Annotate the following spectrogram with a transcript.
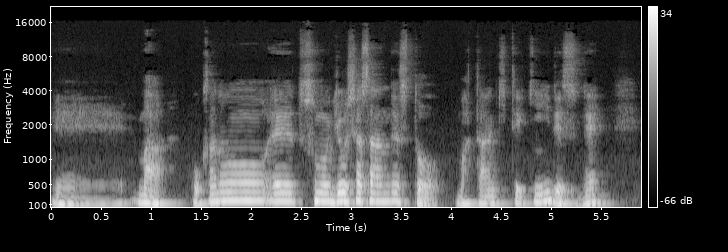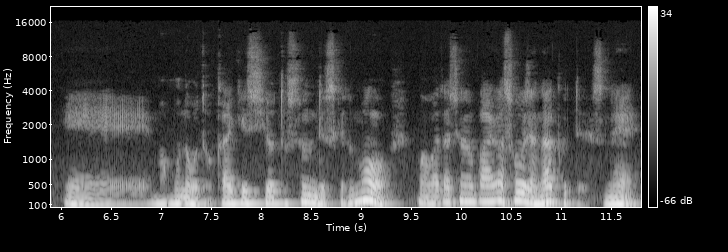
えーまあ、他の、えーその業者さんですと、まあ、短期的にですね、えーまあ、物事を解決しようとするんですけども、まあ、私の場合はそうじゃなくてですね、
